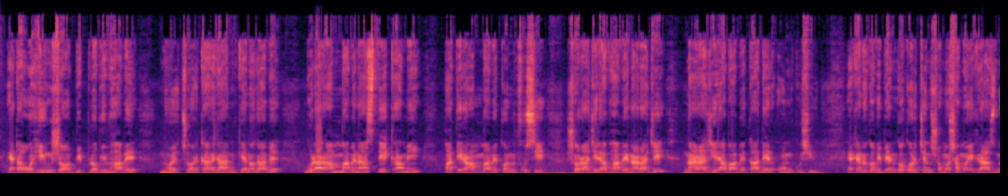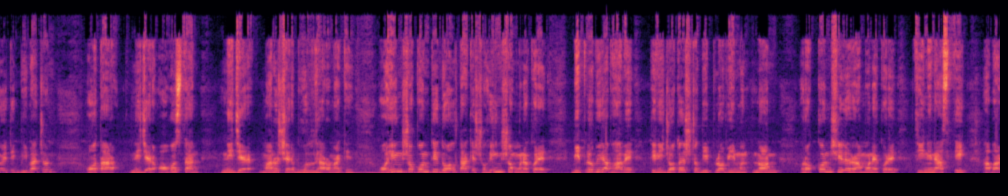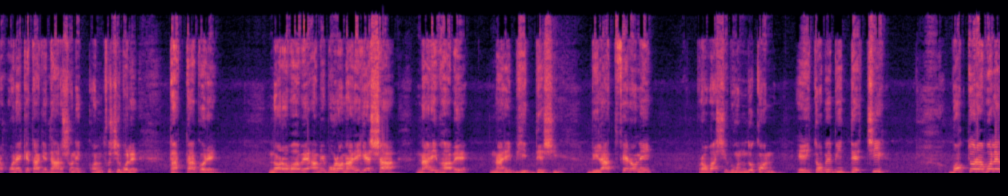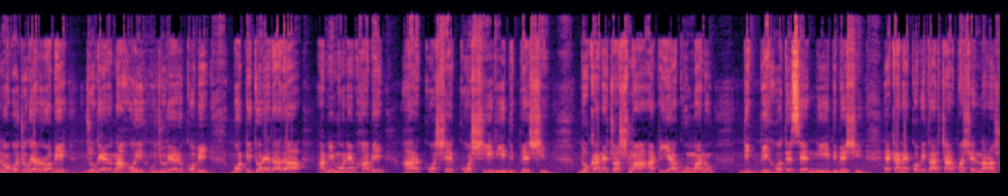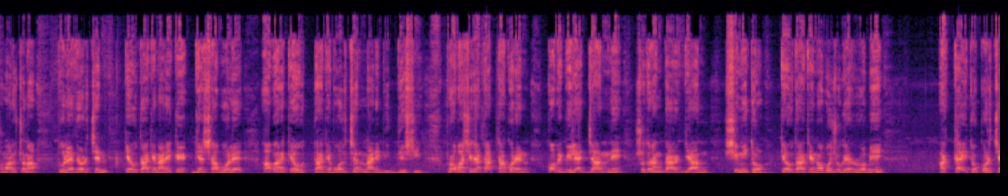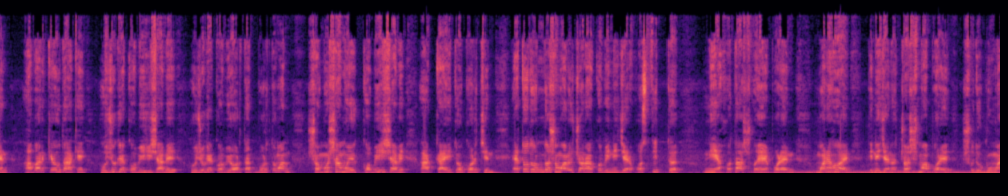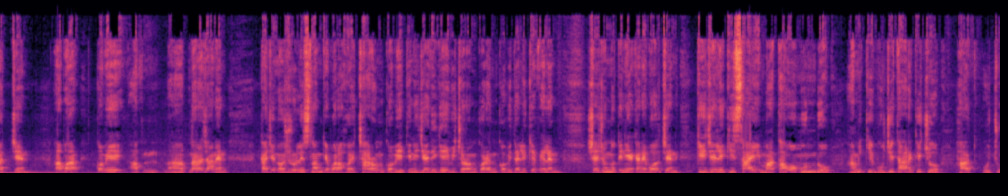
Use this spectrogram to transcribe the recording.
এটা অহিংস, বিপ্লবী ভাবে। নয় সরকার গান কেন গাবে? গুড়া রাম ভাবে নাস্তিক আমি পাতি রাম ভাবে কনফুসি। স্বরাজিরা ভাবে নারাজি, নারাজিরা ভাবে তাদের অঙ্কুশী। এখানে কবি ব্যঙ্গ করছেন সমসাময়িক রাজনৈতিক বিভাজন। ও তার নিজের অবস্থান, নিজের মানুষের ভুল ধারণাকে। অহিংসপন্থী দল তাকে সহিংস মনে করে, বিপ্লবীরা ভাবে তিনি যথেষ্ট বিপ্লবী নন। রক্ষণশীলরা মনে করে তিনি নাস্তিক, আবার অনেকে তাকে দার্শনিক কনফুসি বলে ঠাট্টা করে। নরভাবে, আমি বড় নারী গেসা, নারী ভাবে, নারী বিদ্বেষী বিলাত ফেরনি, প্রবাসী বন্ধুকণ এই তবে বিদ্বেচ্ছি ভক্তরা বলে নবযুগের রবি, যুগের না হই হুযুগের কবি। বটিত রে দাদা, আমি মনে ভাবি, আর কষে কষি হৃদ পেশি। দোকানে চশমা আটিয়া ঘুমানো, দিব্যি হতেছে নিদ বেশি। এখানে কবি তার চারপাশের নানা সমালোচনা তুলে ধরছেন। কেউ তাকে নারীকে ঘেঁষা বলে, আবার কেউ তাকে বলছেন নারী বিদ্বেষী। প্রবাসীরা ঠাট্টা করেন, কবি বিলেত যাননি, সুতরাং তার জ্ঞান সীমিত। কেউ তাকে নবযুগের রবি আখ্যায়িত করছেন। আবার কেউ তাকে হুজুকে কবি হিসাবে, হুজুগে কবি অর্থাৎ বর্তমান সমসাময়িক কবি হিসাবে আখ্যায়িত করছেন। এত দ্বন্দ্ব সমালোচনা কবি নিজের অস্তিত্ব নিয়ে হতাশ হয়ে পড়েন। মনে হয় তিনি যেন চশমা পরে শুধু ঘুমাচ্ছেন। আবার কবি, আপ- আপনারা জানেন কাজী নজরুল ইসলামকে বলা হয় চারণ কবি। তিনি যেদিকেই বিচরণ করেন, কবিতা লিখে ফেলেন। সেজন্য তিনি এখানে বলছেন, কি যে লিখি সাই, মাথা ও মুন্ডু, আমি কি বুঝি তার কিছু? হাত উঁচু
